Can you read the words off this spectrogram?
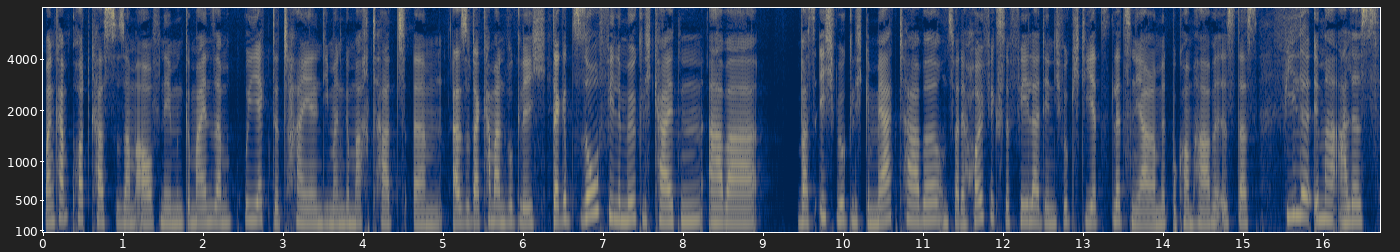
Man kann Podcasts zusammen aufnehmen, gemeinsame Projekte teilen, die man gemacht hat. Ähm, also da kann man wirklich, da gibt es so viele Möglichkeiten, aber was ich wirklich gemerkt habe, und zwar der häufigste Fehler, den ich wirklich die jetzt letzten Jahre mitbekommen habe, ist, dass viele immer alles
